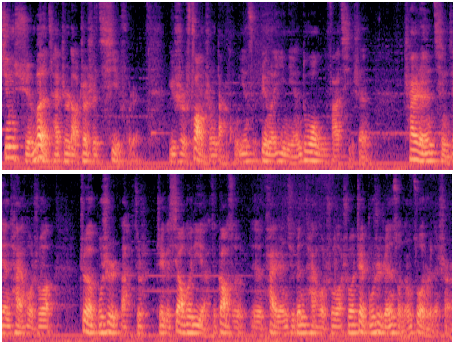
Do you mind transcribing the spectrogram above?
经询问才知道这是戚夫人，于是放声大哭，因此病了一年多无法起身。差人请见太后，说这不是啊，就是这个孝惠帝啊，就告诉呃派人去跟太后说，说这不是人所能做出来的事儿。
